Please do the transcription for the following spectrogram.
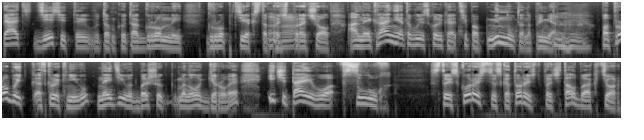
5-10 ты там какой-то огромный гроб текста Мгм. прочел, а на экране это будет сколько? Типа минута, например. Попробуй, открой книгу, найди вот большой монолог героя и читай его вслух с той скоростью, с которой прочитал бы актер.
